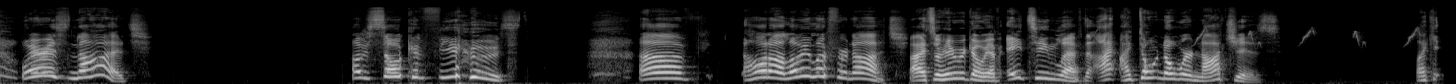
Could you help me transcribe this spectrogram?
where is Notch? I'm so confused. Uh, hold on. Let me look for Notch. All right, so here we go. We have 18 left, and I, I don't know where Notch is. Like,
